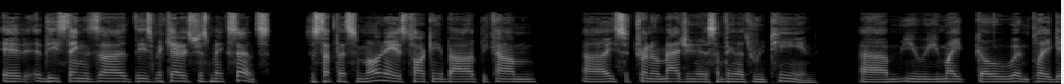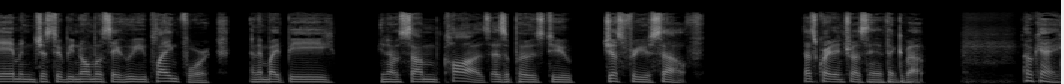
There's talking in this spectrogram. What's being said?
it, these things, uh, these mechanics just make sense. The stuff that Simone is talking about become, uh, he's trying to imagine it as something that's routine. Um, you, you might go and play a game and just it would be normal to say, who are you playing for? And it might be, you know, some cause as opposed to just for yourself. That's quite interesting to think about. Okay,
